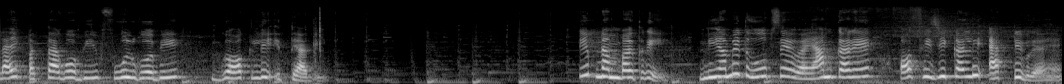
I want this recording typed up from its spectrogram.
like पत्ता गोभी, फूल गोभी ब्रोकली इत्यादि। टिप नंबर थ्री नियमित रूप से व्यायाम करें और फिजिकली एक्टिव रहें।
